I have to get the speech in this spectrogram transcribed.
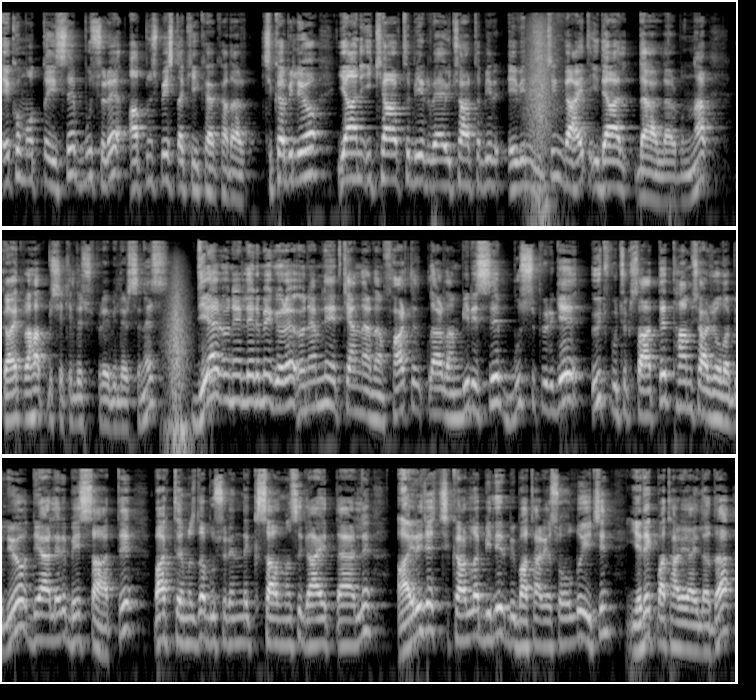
Eco modda ise bu süre 65 dakika kadar çıkabiliyor. Yani 2 artı 1 veya 3 artı 1 eviniz için gayet ideal değerler bunlar gayet rahat bir şekilde süpürebilirsiniz. Diğer önerilerime göre önemli etkenlerden, farklılıklardan birisi bu süpürge 3,5 saatte tam şarj olabiliyor. Diğerleri 5 saatti. Baktığımızda bu sürenin de kısalması gayet değerli. Ayrıca çıkarılabilir bir bataryası olduğu için yedek bataryayla da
